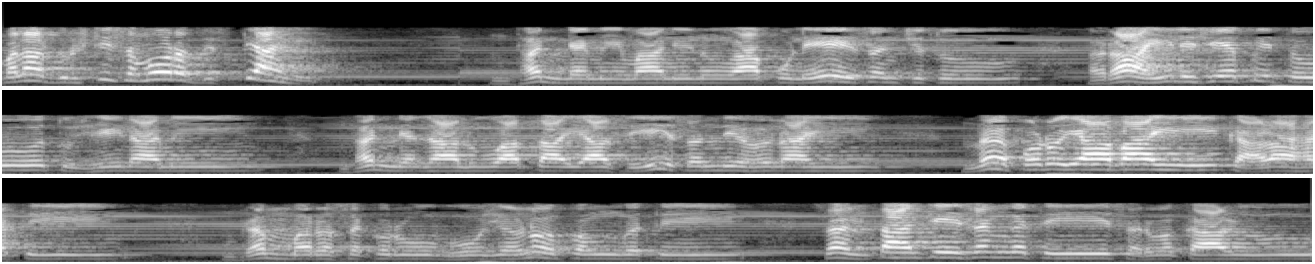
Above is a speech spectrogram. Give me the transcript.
मला दृष्टीसमोर दिसते आहे. धन्य मी मानिनो आपुले संचितू. राहील शेपितो तुझे नामी. धन्य झालू आता यासी संदेह नाही. न पडो या बाई काळा हाती ब्रह्मरस करू भोजन पंगती. संतांचे संगती सर्व काळू.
